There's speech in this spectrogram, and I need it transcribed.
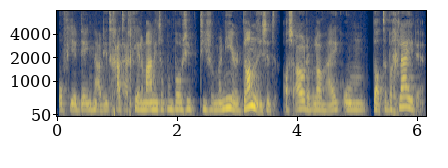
of je denkt, nou, dit gaat eigenlijk helemaal niet op een positieve manier, dan is het als ouder belangrijk om dat te begeleiden.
